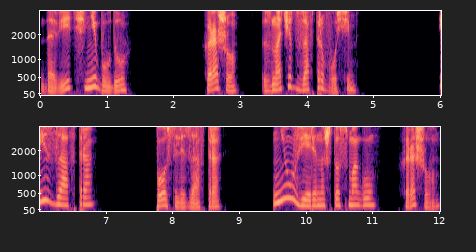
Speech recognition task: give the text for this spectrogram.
давить не буду. Хорошо. Значит, завтра восемь. И завтра. Послезавтра. Не уверена, что смогу. Хорошо.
